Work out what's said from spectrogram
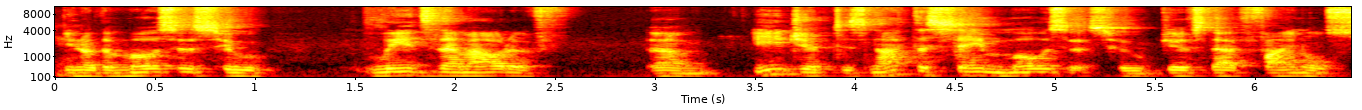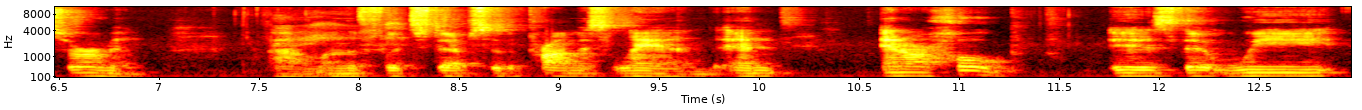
you know, the Moses who leads them out of um, Egypt is not the same Moses who gives that final sermon um, on the footsteps of the promised land. And, and our hope is that we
